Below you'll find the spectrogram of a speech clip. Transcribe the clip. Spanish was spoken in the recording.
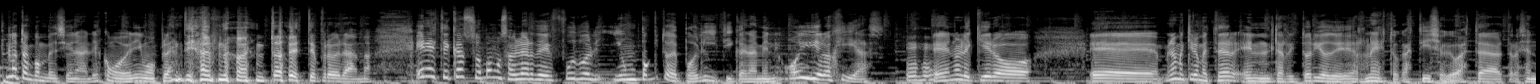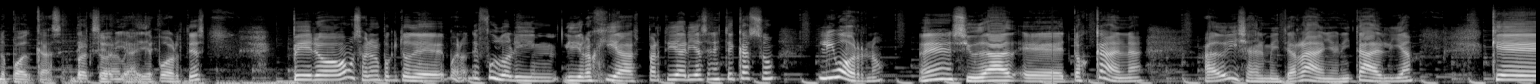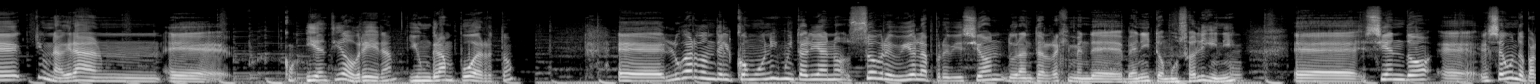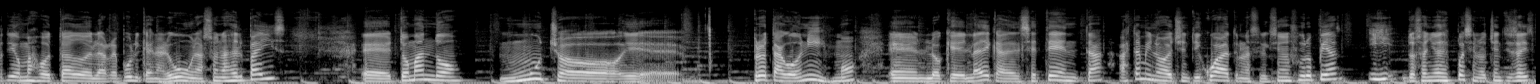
no tan convencionales como venimos planteando en todo este programa. En este caso vamos a hablar de fútbol y un poquito de política también, o ideologías. Eh, no le quiero. eh, no me quiero meter en el territorio de Ernesto Castillo, que va a estar trayendo podcast de historia y deportes. Pero vamos a hablar un poquito de, bueno, de fútbol y ideologías partidarias. En este caso, Livorno, eh, ciudad eh, toscana, a orillas del Mediterráneo, en Italia, que tiene una gran eh, identidad obrera y un gran puerto. Eh, lugar donde el comunismo italiano sobrevivió a la prohibición durante el régimen de Benito Mussolini, eh, siendo eh, el segundo partido más votado de la República en algunas zonas del país, tomando mucho protagonismo en lo que en la década del 70 hasta 1984 en las elecciones europeas y dos años después en el 86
